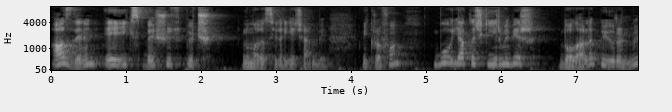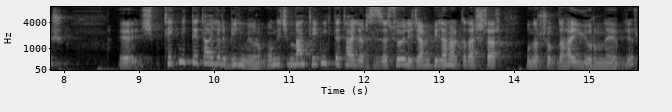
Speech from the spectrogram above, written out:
Azden'in EX503 numarasıyla geçen bir mikrofon. Bu yaklaşık 21 dolarlık bir ürünmüş. E, teknik detayları bilmiyorum. Onun için ben teknik detayları size söyleyeceğim. Bilen arkadaşlar bunları çok daha iyi yorumlayabilir.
